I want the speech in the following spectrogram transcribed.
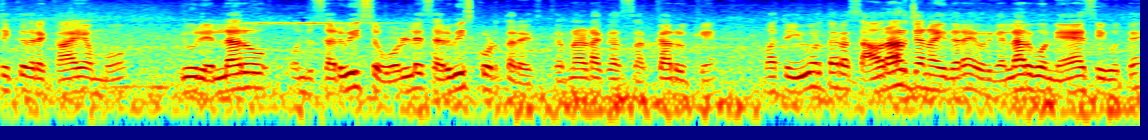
ಸಿಕ್ಕಿದ್ರೆ ಕಾಯಮ್ಮು ಇವರೆಲ್ಲರೂ ಒಂದು ಸರ್ವಿಸ್ ಒಳ್ಳೆ ಸರ್ವಿಸ್ ಕೊಡ್ತಾರೆ ಕರ್ನಾಟಕ ಸರ್ಕಾರಕ್ಕೆ. ಮತ್ತು ಇವ್ರ ಥರ ಸಾವಿರಾರು ಜನ ಇದ್ದಾರೆ, ಇವ್ರಿಗೆಲ್ಲರಿಗೂ ನ್ಯಾಯ ಸಿಗುತ್ತೆ.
